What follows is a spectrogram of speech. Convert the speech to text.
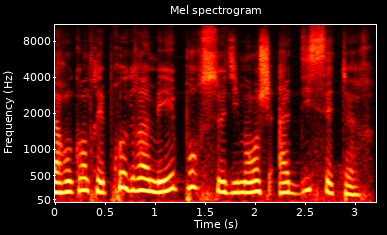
La rencontre est programmée pour ce dimanche à 17h.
